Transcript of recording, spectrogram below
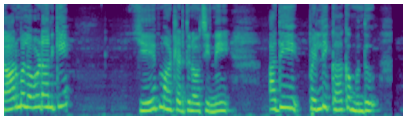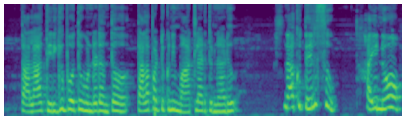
నార్మల్ అవ్వడానికి. ఏం మాట్లాడుతున్నావు చిన్ని? అది పెళ్ళి కాకముందు తల తిరిగిపోతూ ఉండడంతో తల పట్టుకుని మాట్లాడుతున్నాడు. నాకు తెలుసు. I know.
